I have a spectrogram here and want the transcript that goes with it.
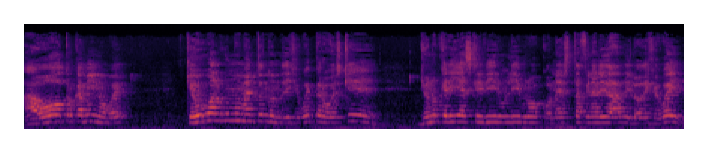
a otro camino, güey. Que hubo algún momento en donde dije, güey, pero es que yo no quería escribir un libro con esta finalidad. Y luego dije, güey,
